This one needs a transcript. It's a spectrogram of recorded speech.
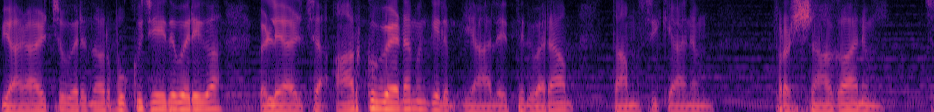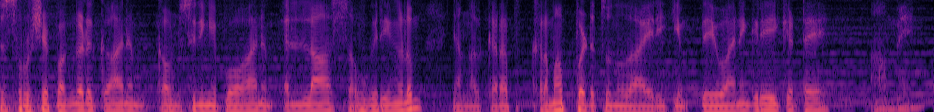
വ്യാഴാഴ്ച വരുന്നവർ ബുക്ക് ചെയ്ത് വരിക. വെള്ളിയാഴ്ച ആർക്ക് വേണമെങ്കിലും ഈ ആലയത്തിൽ വരാം. താമസിക്കാനും ഫ്രഷ് ആകാനും ശുശ്രൂഷ പങ്കെടുക്കാനും കൗൺസിലിങ്ങിൽ പോകാനും എല്ലാ സൗകര്യങ്ങളും ഞങ്ങൾ ക്രമപ്പെടുത്തുന്നതായിരിക്കും. ദൈവം അനുഗ്രഹിക്കട്ടെ. ആമേൻ.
